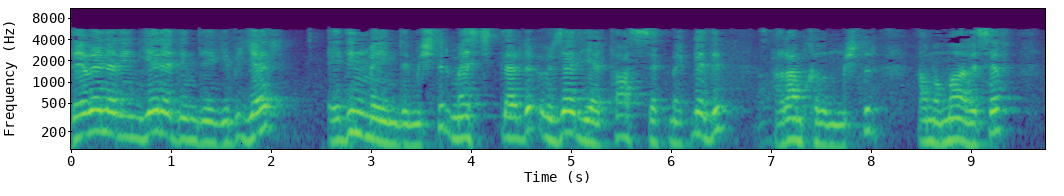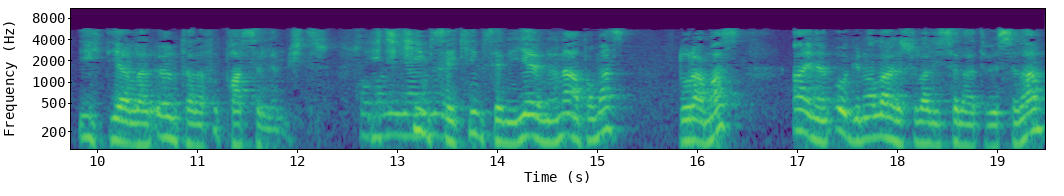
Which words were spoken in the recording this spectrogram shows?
develerin yer edindiği gibi yer edinmeyin demiştir. Mescitlerde özel yer tahsis etmek nedir? Haram kılınmıştır. Ama maalesef ihtiyarlar ön tarafı parsellenmiştir. Hiç kimse kimsenin yerine ne yapamaz? Duramaz. Aynen o gün Allah Resulü Aleyhisselatü Vesselam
